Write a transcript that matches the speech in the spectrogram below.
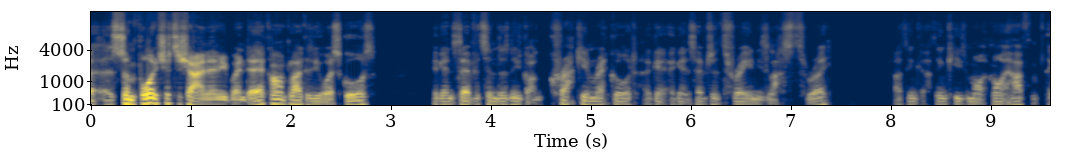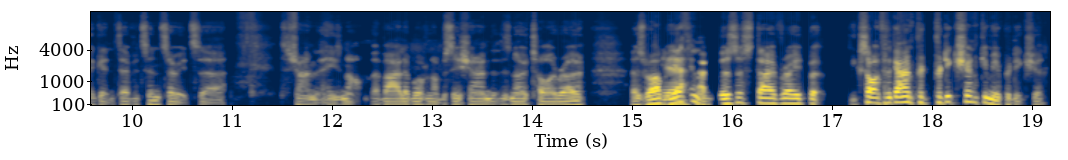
at, some point. It's just a shame Emi Buendia can't play because he always scores against Everton, doesn't he? He's got a cracking record against Everton, three in his last three. I think I think he's might might have against Everton. So it's uh, it's a shame that he's not available, and obviously a shame that there's no Tyrone as well. But yeah, yeah I think that does us, Dave Reed. But Excited for the game? prediction? Give me a prediction.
